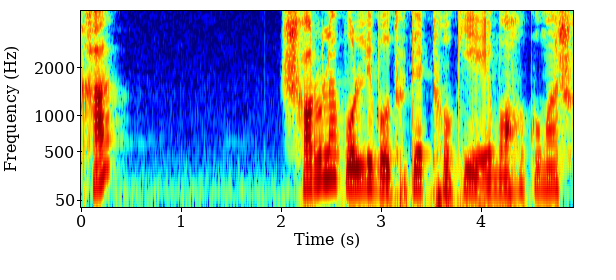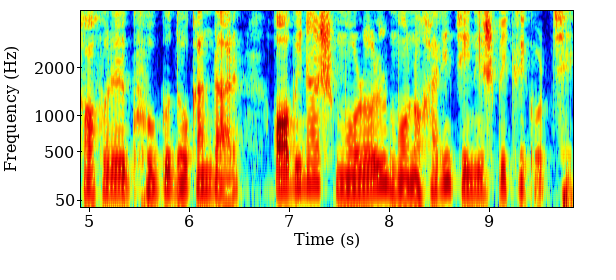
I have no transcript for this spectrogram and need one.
খা। সরলা পল্লী বধূদের ঠকিয়ে মহকুমা শহরের ঘুঘু দোকানদার অবিনাশ মোড়ল মনোহারি জিনিস বিক্রি করছে।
